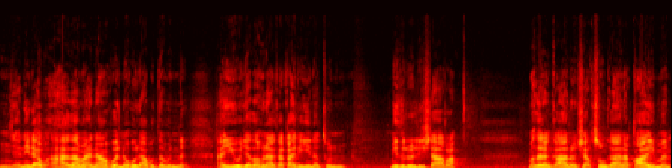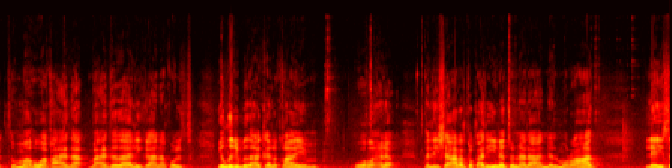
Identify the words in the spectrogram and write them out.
يعني هذا معناه انه لا بد من ان يوجد هناك قرينه مثل الاشاره مثلا كان شخص كان قائما ثم هو قعد بعد ذلك أنا قلت اضرب ذاك القائم وهو أنا فالاشاره قرينه على ان المراد ليس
